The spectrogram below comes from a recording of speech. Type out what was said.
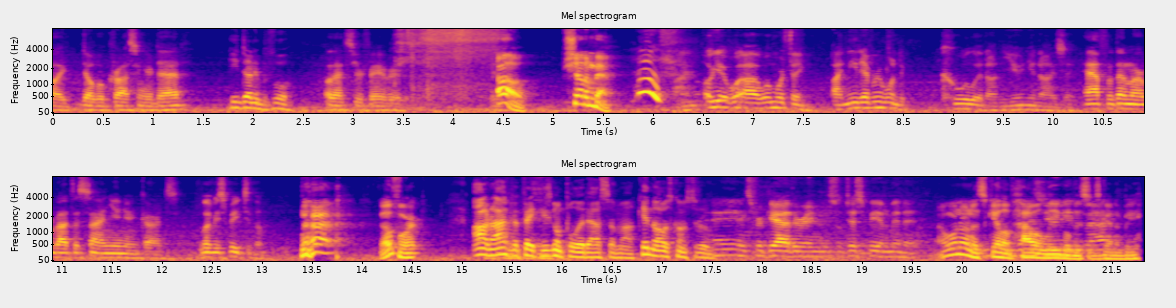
Like double crossing your dad? He done it before. Oh, that's your favorite. Oh, shut him down. Oh yeah, well, uh, one more thing. I need everyone to cool it on unionizing. Half of them are about to sign union cards. Let me speak to them. Go for it. Oh don't. I have a faith he's going to pull it out somehow. Ken always comes through. Thanks for gathering. This will just be a minute. I want on a scale of how illegal this is going to be.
